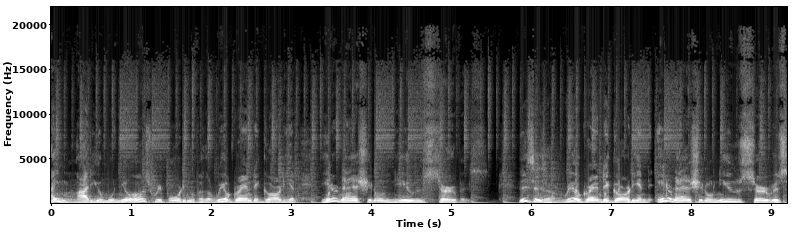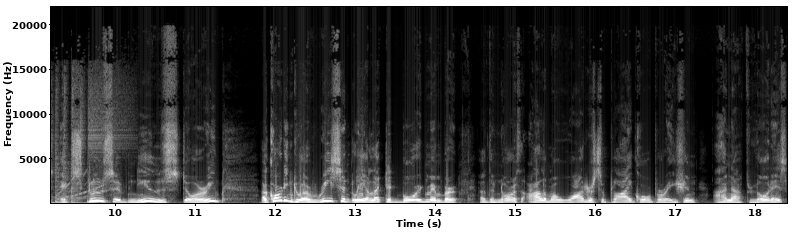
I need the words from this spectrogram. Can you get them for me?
I'm Mario Munoz reporting for the Rio Grande Guardian International News Service. This is a Rio Grande Guardian International News Service exclusive news story. According to a recently elected board member of the North Alamo Water Supply Corporation, Anna Flores,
